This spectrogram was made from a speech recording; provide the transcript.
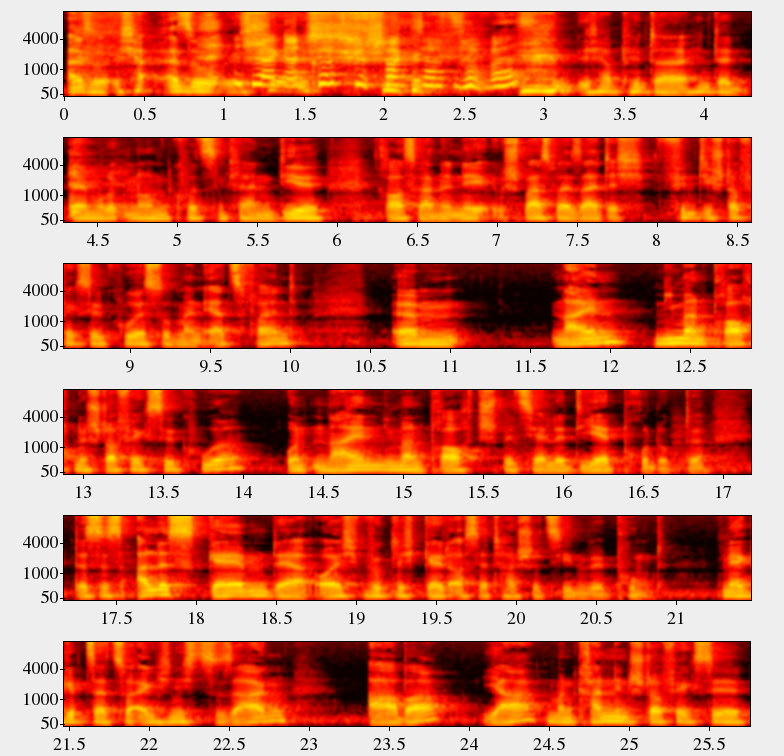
Also ich also ich war gerade kurz geschockt, dachte so was. ich habe hinter, hinter deinem Rücken noch einen kurzen kleinen Deal rausgehandelt. Nee, Spaß beiseite. Ich finde die Stoffwechselkur ist so mein Erzfeind. Ähm, nein, niemand braucht eine Stoffwechselkur und nein, niemand braucht spezielle Diätprodukte. Das ist alles Scam, der euch wirklich Geld aus der Tasche ziehen will. Punkt. Mehr gibt es dazu eigentlich nichts zu sagen. Aber ja, man kann den Stoffwechsel,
